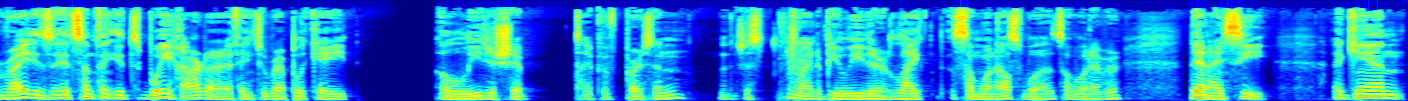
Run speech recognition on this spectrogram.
right it's, it's something it's way harder i think to replicate a leadership type of person just try Hmm. to be a leader like someone else was or whatever then i see again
